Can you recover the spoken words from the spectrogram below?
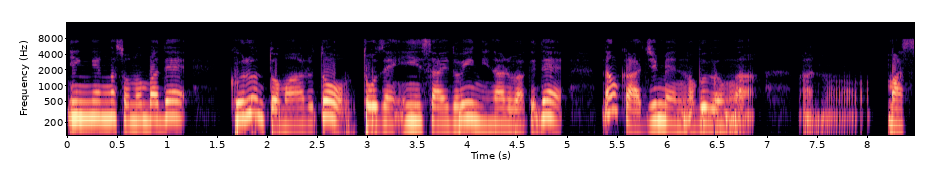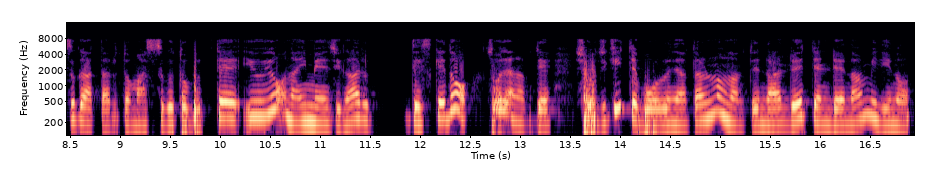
人間がその場でくるんと回ると、当然インサイドインになるわけで、なんか地面の部分が、あの、まっすぐ当たるとまっすぐ飛ぶっていうようなイメージがあるんですけど、そうじゃなくて、正直言ってボールに当たるのなんて0.0何ミリの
